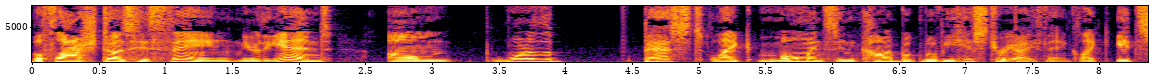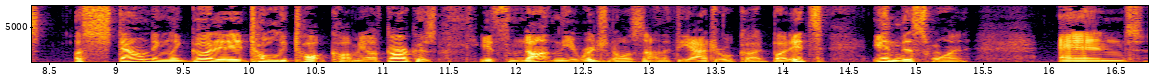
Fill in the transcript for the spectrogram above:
the Flash does his thing near the end, um, one of the best like moments in comic book movie history. I think like it's astoundingly good, and it totally ta- caught me off guard because it's not in the original, it's not in the theatrical cut, but it's in this one, and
